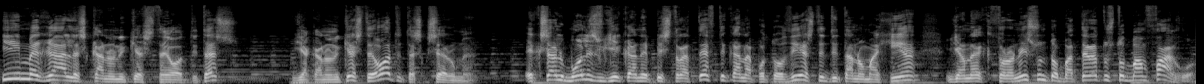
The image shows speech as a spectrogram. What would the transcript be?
ή μεγάλες κανονικές θεότητες; Για κανονικές θεότητες ξέρουμε. Εξάλλου μόλις βγήκαν επιστρατεύτηκαν από το Δία στην Τιτανομαχία για να εκθρονήσουν τον πατέρα τους στον Παμφάγο.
